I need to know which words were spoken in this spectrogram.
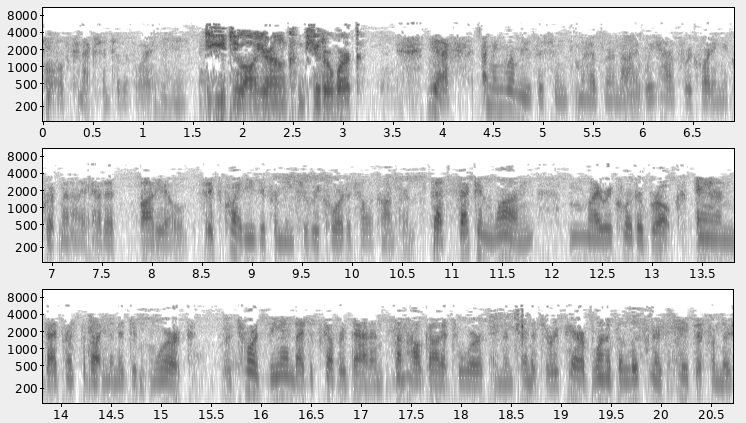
people's connection to the voice. Mm-hmm. Do you do all your own computer work? Yes. I mean, we're musicians, my husband and I. We have recording equipment. I edit audio. It's quite easy for me to record a teleconference. That second one, my recorder broke, and I pressed the button and it didn't work. Towards the end, I discovered that and somehow got it to work and then sent it to repair. One of the listeners taped it from their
